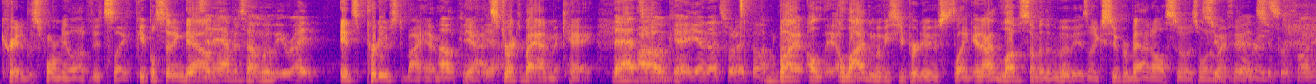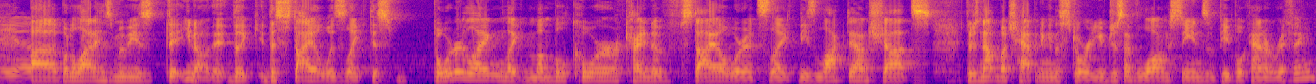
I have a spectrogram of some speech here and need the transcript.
created this formula of it's like people sitting down. It's an Apatow movie, right? It's produced by him. Okay, yeah, it's directed by Adam McKay. That's Um, okay. Yeah, that's what I thought. But a, a lot of the movies he produced, like, and I love some of the movies, like Superbad also is one Super of my favorites. super funny. Yeah. Uh, but a lot of his movies, the, you know, the, the the style was like this borderline like mumblecore kind of style where it's like these lockdown shots. There's not much happening in the story. You just have long scenes of people kind of riffing,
